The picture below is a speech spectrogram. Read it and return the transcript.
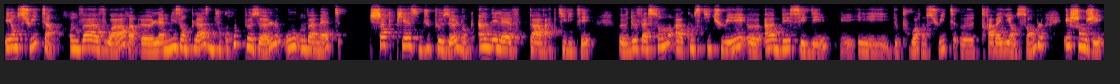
Et ensuite, on va avoir la mise en place du groupe puzzle où on va mettre chaque pièce du puzzle, donc un élève par activité, de façon à constituer euh, A, B, C, D et, de pouvoir ensuite euh, travailler ensemble, échanger.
